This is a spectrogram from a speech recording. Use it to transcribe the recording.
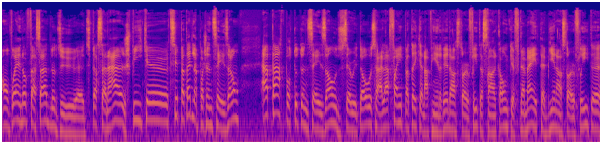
on voit une autre façade du, du personnage, puis que peut-être la prochaine saison à part pour toute une saison du Cerritos, à la fin, peut-être qu'elle reviendrait dans Starfleet, elle se rend compte que finalement elle était bien dans Starfleet. Euh,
